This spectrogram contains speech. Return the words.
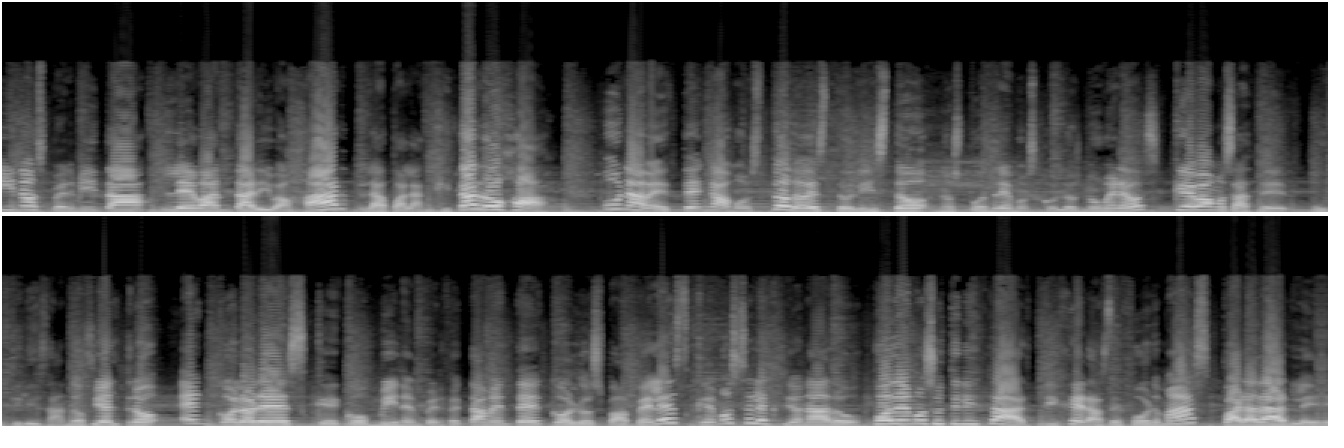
y nos permita levantar y bajar la palanquita roja. Una vez tengamos todo esto listo, nos pondremos con los números que vamos a hacer utilizando fieltro en colores que combinen perfectamente con los papeles que hemos seleccionado. Podemos utilizar tijeras de formas para darle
